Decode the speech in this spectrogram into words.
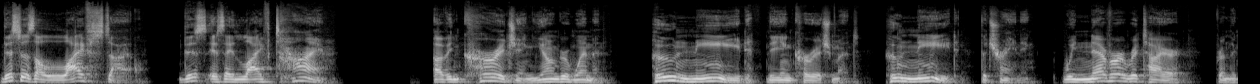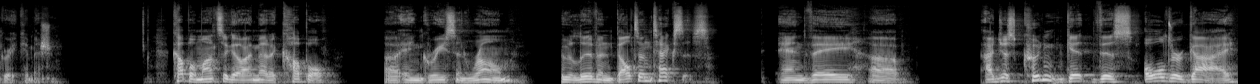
This is a lifestyle. This is a lifetime of encouraging younger women who need the encouragement, who need the training. We never retire from the Great Commission. A couple months ago, I met a couple uh, in Greece and Rome who live in Belton, Texas. And they, uh, I just couldn't get this older guy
